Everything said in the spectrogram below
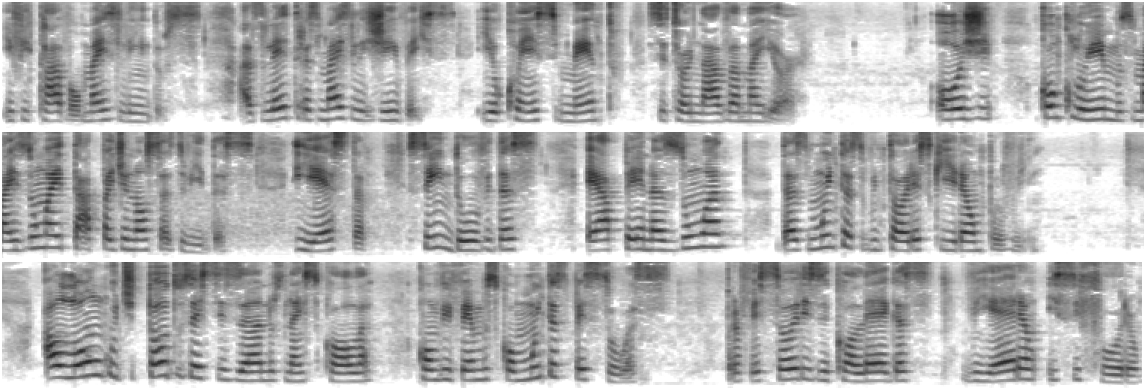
e ficavam mais lindos, as letras mais legíveis e o conhecimento se tornava maior. Hoje concluímos mais uma etapa de nossas vidas, e esta, sem dúvidas, é apenas uma das muitas vitórias que irão por vir. Ao longo de todos esses anos na escola, convivemos com muitas pessoas. Professores e colegas vieram e se foram,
